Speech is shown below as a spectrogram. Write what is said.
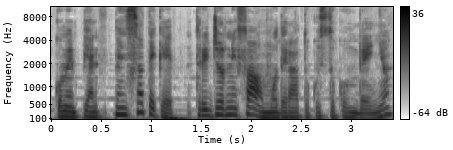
come pian- Pensate che tre giorni fa ho moderato questo convegno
